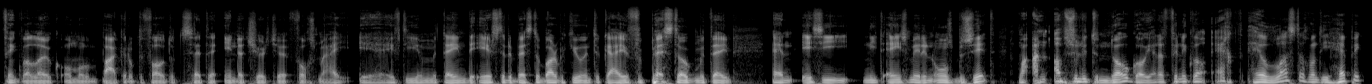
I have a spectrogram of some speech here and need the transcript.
vind ik wel leuk om hem een paar keer op de foto te zetten in dat shirtje. Volgens mij heeft hij hem meteen de eerste, de beste barbecue in Turkije verpest ook meteen. En is hij niet eens meer in ons bezit. Maar een absolute no-go, ja, dat vind ik wel echt heel lastig. Want die heb ik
